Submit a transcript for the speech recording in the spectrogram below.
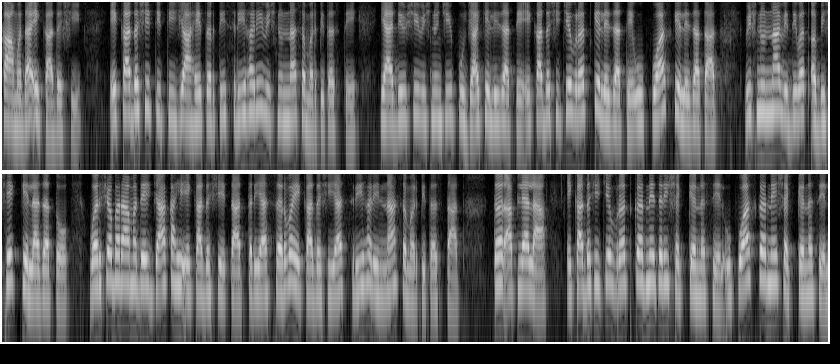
कामदा एकादशी. एकादशी तिथी जी आहे तर ती श्रीहरी विष्णूंना समर्पित असते. या दिवशी विष्णूंची पूजा केली जाते एकादशीचे व्रत केले जाते उपवास केले जातात विष्णूंना विधिवत अभिषेक केला जातो. वर्षभरामध्ये ज्या काही एकादशी येतात तर या सर्व एकादशी या श्रीहरींना समर्पित असतात. तर आपल्याला एकादशीचे व्रत करणे जरी शक्य नसेल उपवास करणे शक्य नसेल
